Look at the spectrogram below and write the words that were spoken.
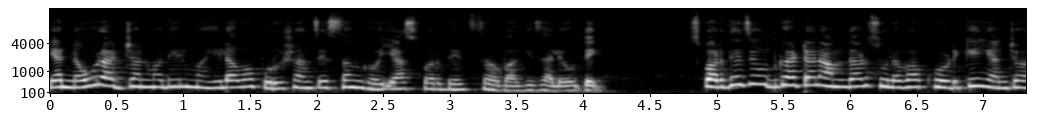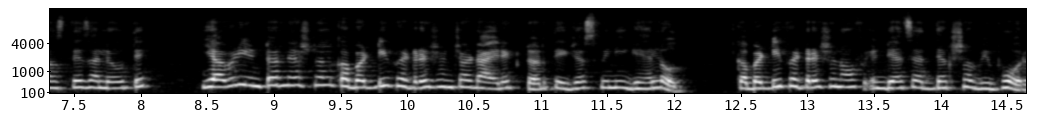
या नऊ राज्यांमधील महिला व पुरुषांचे संघ या स्पर्धेत सहभागी झाले होते. स्पर्धेचे उद्घाटन आमदार सुलभा खोडके यांच्या हस्ते झाले होते. यावेळी इंटरनॅशनल कबड्डी फेडरेशनच्या director Tejaswini Gehlot kabaddi federation of इंडियाचे अध्यक्ष विभोर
